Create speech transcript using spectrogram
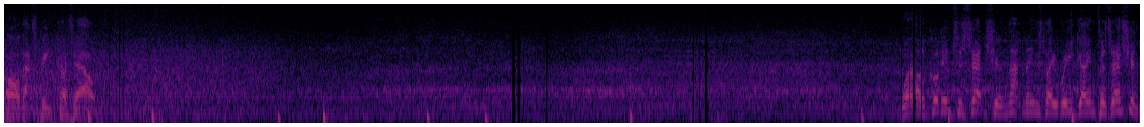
Oh, that's been cut out. Well, good interception. That means they regain possession.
